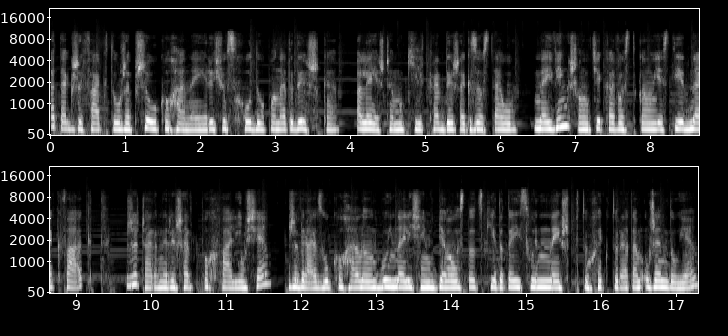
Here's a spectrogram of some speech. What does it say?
a także faktu, że przy ukochanej Rysiu schudł ponad dyszkę, ale jeszcze mu kilka dyszek zostało. Największą ciekawostką jest jednak fakt, że Czarny Ryszard pochwalił się, że wraz z ukochaną bujnęli się w Białostockie do tej słynnej szptuchy, która tam urzęduje,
